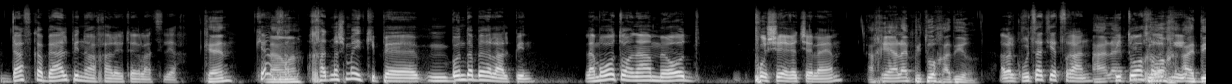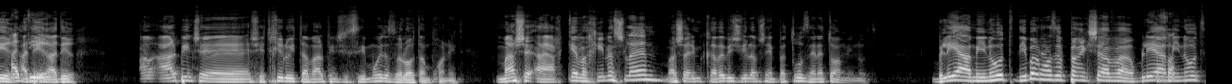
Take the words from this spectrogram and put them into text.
שדווקא באלפין הוא יכל יותר להצליח. כן? כן, למה? חד, חד משמעית, כי פ... בוא נדבר על אלפין. למרות העונה מאוד פושרת שלהם, אחי, היה להם פיתוח אדיר. אבל קבוצת יצרן, פיתוח, פיתוח רגיל, אדיר, אדיר, אדיר. האלפין ש... שהתחילו איתה והאלפין שסיימו איתה זה לא אותה מכונית. מה שהעקב אכילס שלהם, מה שאני מקווה בשבילם שהם יפתרו זה נטו אמינות. בלי האמינות, דיברנו על זה בפרק שעבר, בלי נכון. האמינות,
